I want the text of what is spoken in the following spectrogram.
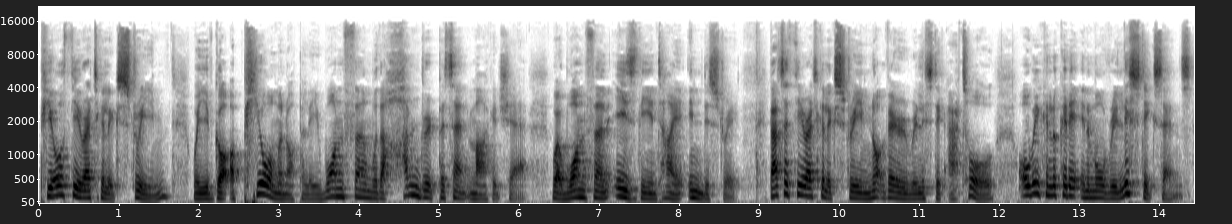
pure theoretical extreme, where you've got a pure monopoly, one firm with 100% market share, where one firm is the entire industry. That's a theoretical extreme, not very realistic at all. Or we can look at it in a more realistic sense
